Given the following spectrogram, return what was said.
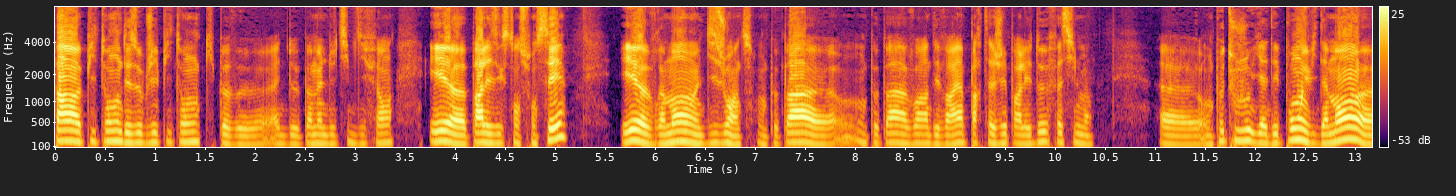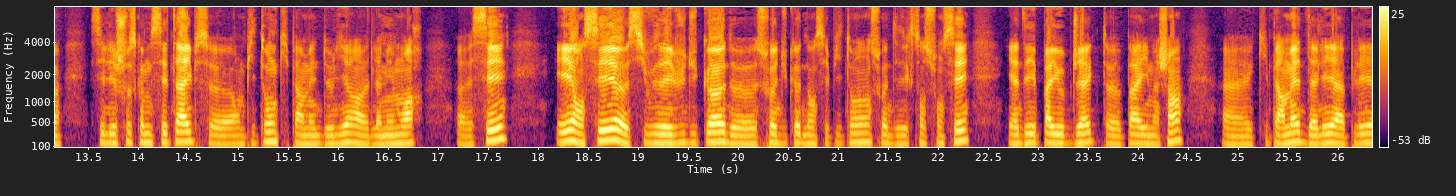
par Python, des objets Python qui peuvent euh, être de pas mal de types différents, et euh, par les extensions C, et euh, vraiment disjointes. On peut pas, peut pas avoir des variables partagées par les deux facilement. on peut toujours, il y a des ponts évidemment, c'est les choses comme ctypes en Python qui permettent de lire de la mémoire C, et en C, si vous avez vu du code, soit du code dans C Python, soit des extensions C, il y a des PyObject, Py machin, qui permettent d'aller appeler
